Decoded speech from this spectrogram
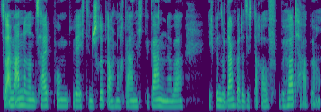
zu einem anderen Zeitpunkt wäre ich den Schritt auch noch gar nicht gegangen, aber ich bin so dankbar, dass ich darauf gehört habe.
